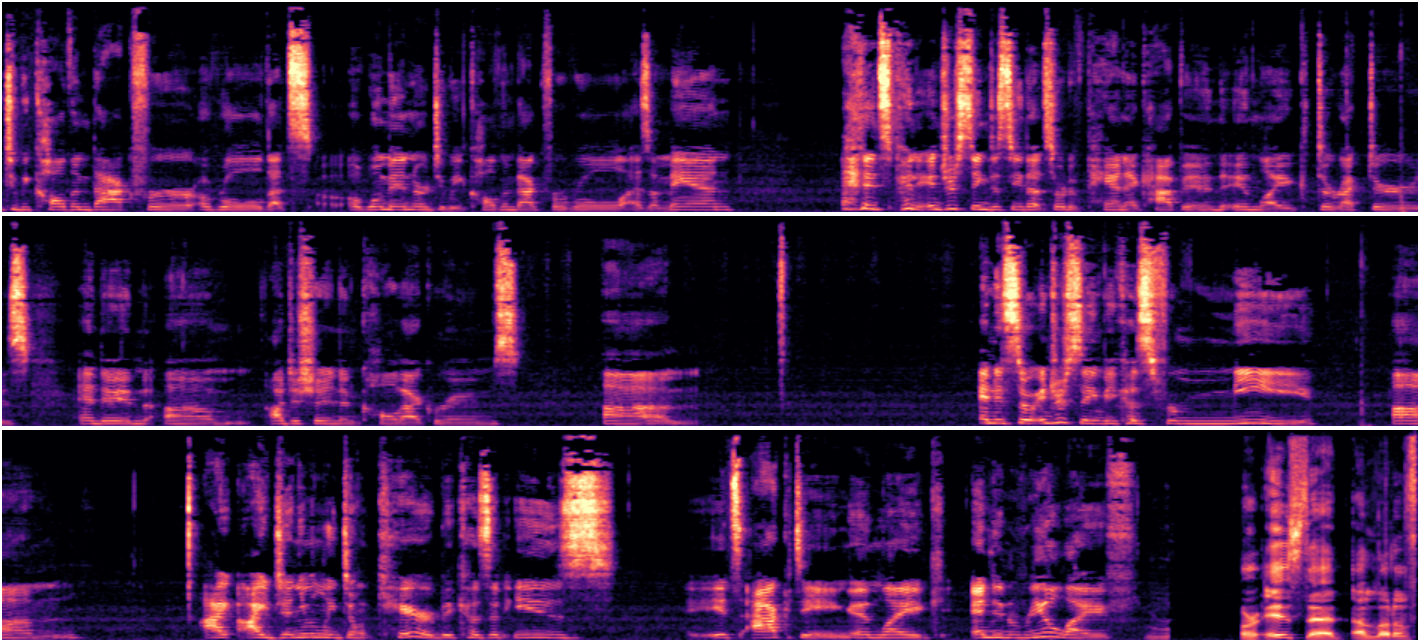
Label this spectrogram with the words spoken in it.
do we call them back for a role that's a woman or do we call them back for a role as a man? And it's been interesting to see that sort of panic happen in like directors and in um, audition and callback rooms. Um, and it's so interesting because for me um, I, I genuinely don't care because it is it's acting and like and in real life or is that a lot of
